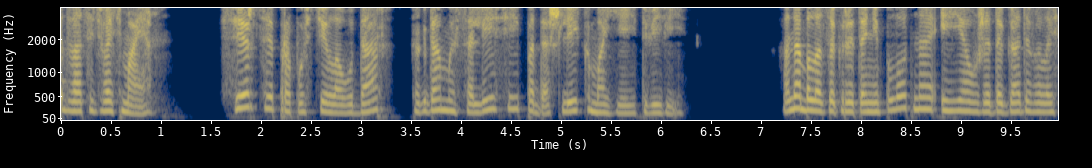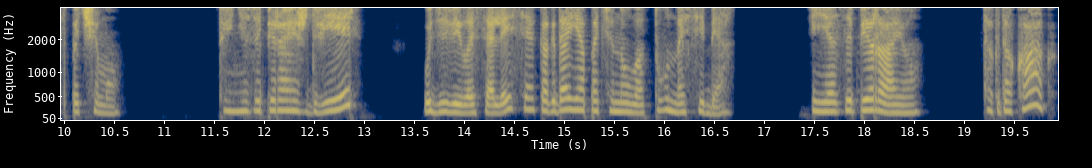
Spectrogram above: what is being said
двадцать восьмая. Сердце пропустило удар, когда мы с Олесей подошли к моей двери. Она была закрыта неплотно, и я уже догадывалась, почему. «Ты не запираешь дверь?» — удивилась Олеся, когда я потянула ту на себя. «Я запираю». «Тогда как?»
